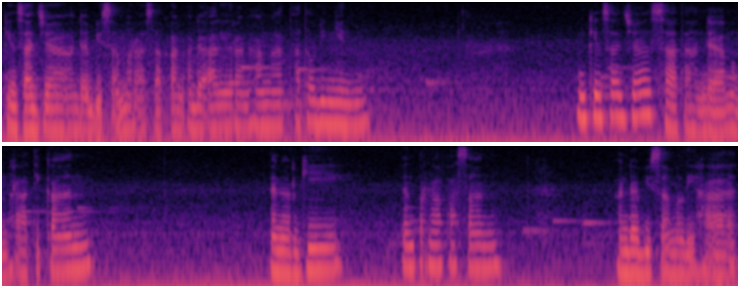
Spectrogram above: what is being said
Mungkin saja Anda bisa merasakan ada aliran hangat atau dingin. Mungkin saja saat Anda memperhatikan energi dan pernapasan, Anda bisa melihat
